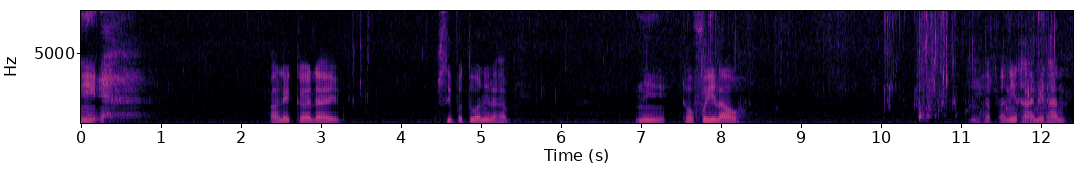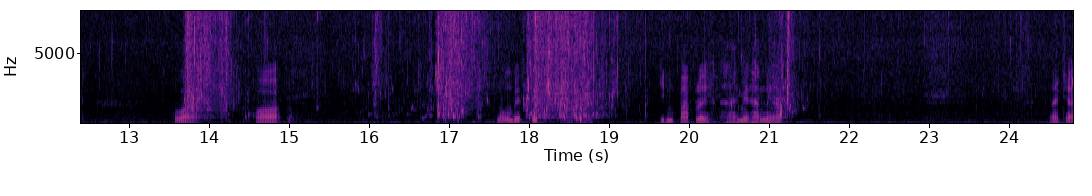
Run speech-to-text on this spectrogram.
นี่ปลาเล็กก็ได้ สิบกว่าตัวนี่แหละครับ นี่โทฟี่เรา นี่ครับ อันนี้ถ่ายไม่ทัน เพราะว่าพอ ลงเบ็ดปุ๊บกินปั๊บเลยถ่ายไม่ทันเลยครับ น่าจะ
